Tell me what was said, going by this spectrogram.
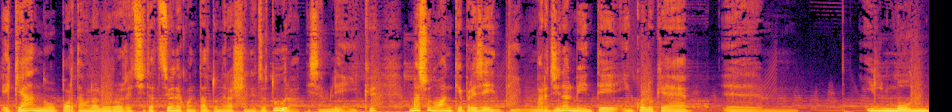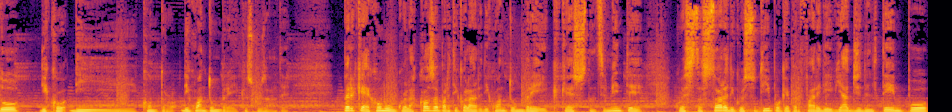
e che hanno, portano la loro recitazione e quant'altro nella sceneggiatura di Sam Lake, ma sono anche presenti marginalmente in quello che è ehm, il mondo di, co- di, contro- di Quantum Break, scusate perché comunque la cosa particolare di Quantum Break, che è sostanzialmente questa storia di questo tipo che per fare dei viaggi nel tempo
